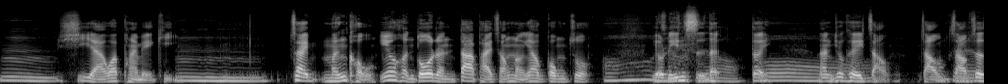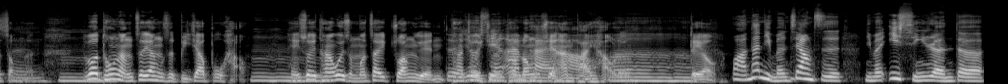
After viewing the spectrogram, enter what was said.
嗯，是啊，我排没去，嗯，在门口也有很多人大排长龙要工作，哦，有临时的，对，那你就可以找。找找这种人，不过通常这样子比较不好，所以他为什么在庄园他就已经统统先安排好。了，对哦。哇，那你们这样子，你们一行人的，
